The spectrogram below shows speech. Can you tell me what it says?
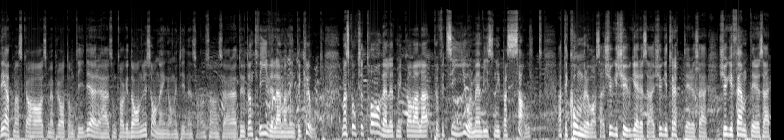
det är att man ska ha, som jag pratade om tidigare här, som Tage Danielsson en gång i tiden sa, så här, att utan tvivel är man inte klok. Man ska också ta väldigt mycket av alla profetior med en viss nypa salt. Att det kommer att vara så här, 2020 är det så här, 2030 är det så här, 2050 är det så här.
